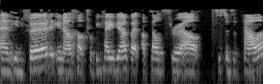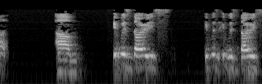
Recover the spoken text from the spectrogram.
and inferred in our cultural behaviour, but upheld through our systems of power. Um, it was those, it was, it was those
